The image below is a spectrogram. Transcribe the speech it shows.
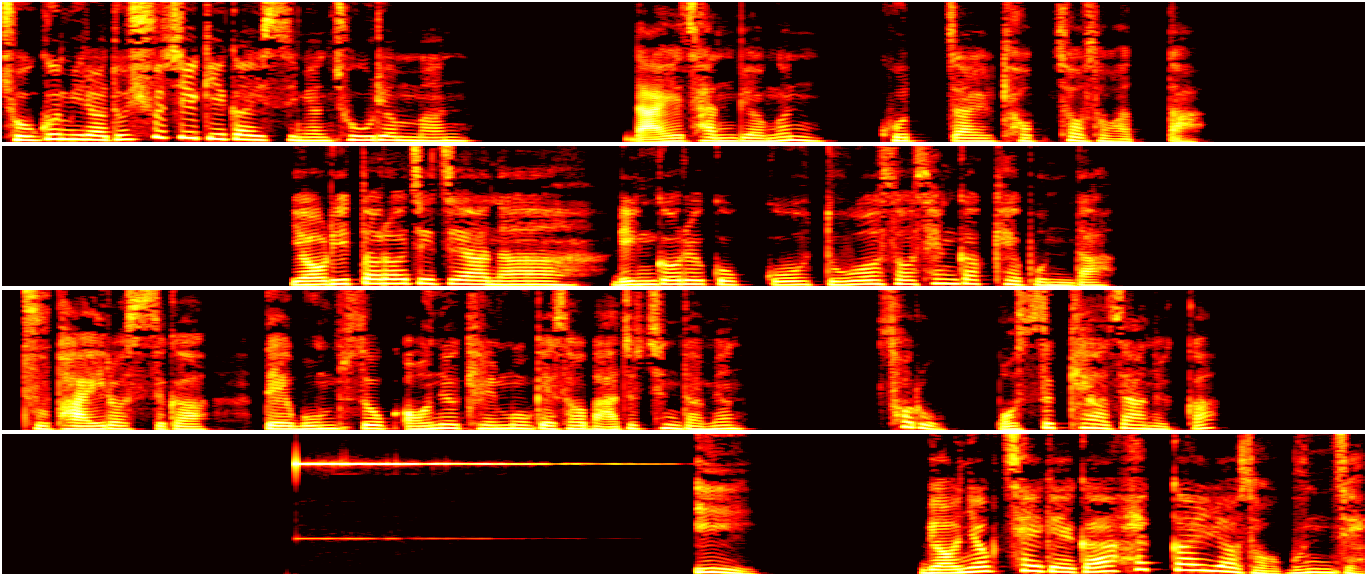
조금이라도 휴지기가 있으면 좋으련만 나의 잔병은 곧잘 겹쳐서 왔다. 열이 떨어지지 않아 링거를 꽂고 누워서 생각해 본다. 두 바이러스가 내 몸속 어느 길목에서 마주친다면 서로 머쓱해 하지 않을까? 2. 면역 체계가 헷갈려서 문제.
